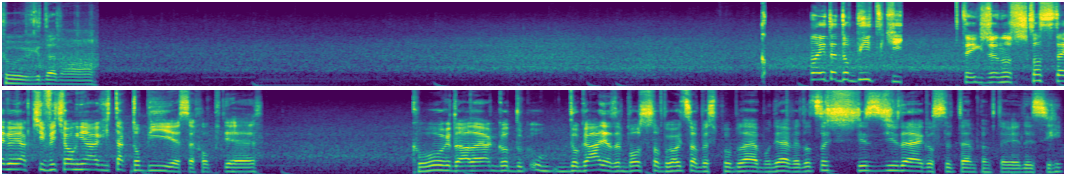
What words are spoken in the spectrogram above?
Kurde, no. No i te dobitki w tej grze, no co z tego jak ci wyciągnie, jak i tak dobije se hopnie. Kurde, ale jak go dogania ten boss obrońca bez problemu, nie wiem, no coś jest dziwnego z tym tempem w tej edycji.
